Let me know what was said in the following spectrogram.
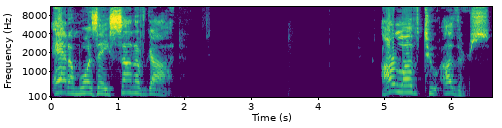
Adam was a son of God. Our love to others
